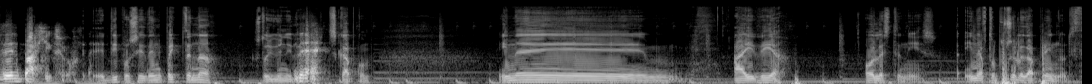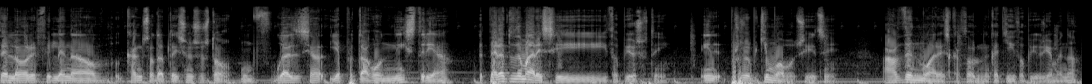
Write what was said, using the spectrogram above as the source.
Δεν υπάρχει, ξέρω. Εντύπωση δεν υπάρχει πουθενά στο universe ναι. της Capcom. Είναι αηδία όλες τις ταινίες. Είναι αυτό που σου έλεγα πριν, ότι θέλω ρε φίλε να κάνεις το adaptation σωστό. Μου βγάζεις για πρωταγωνίστρια. Πέρα του δεν μου αρέσει η ηθοποιός αυτή. Είναι προσωπική μου άποψη, έτσι. Αλλά δεν μου αρέσει καθόλου, είναι κακή ηθοποιός για μένα.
